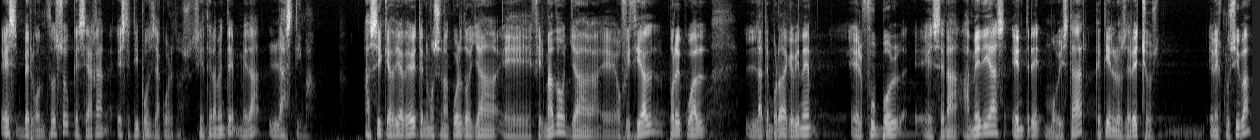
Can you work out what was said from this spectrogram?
Es vergonzoso que se hagan este tipo de acuerdos. Sinceramente, me da lástima. Así que a día de hoy tenemos un acuerdo ya eh, firmado, ya eh, oficial, por el cual la temporada que viene el fútbol eh, será a medias entre Movistar, que tiene los derechos en exclusiva,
